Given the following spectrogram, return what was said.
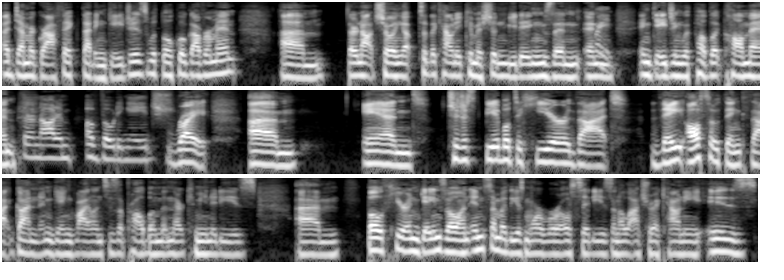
a demographic that engages with local government. Um, they're not showing up to the county commission meetings and, and Right. engaging with public comment. They're not in a voting age. Right. Um, and to just be able to hear that they also think that gun and gang violence is a problem in their communities, um, both here in Gainesville and in some of these more rural cities in Alachua County, is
